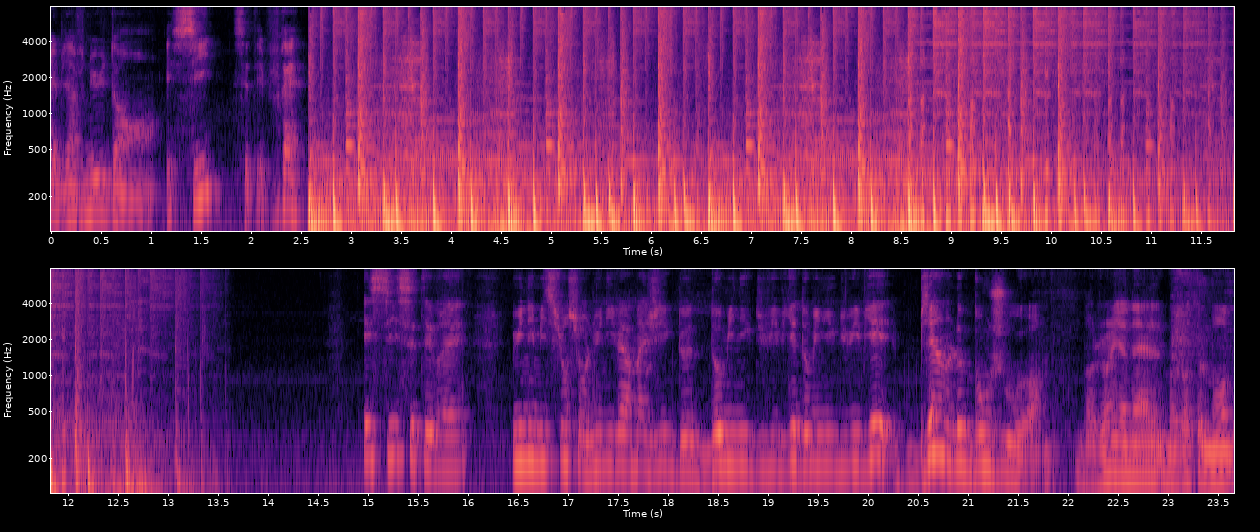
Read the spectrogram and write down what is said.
et bienvenue dans Et si c'était vrai? Et si c'était vrai? Une émission sur l'univers magique de Dominique Duvivier. Dominique Duvivier, bien le bonjour. Bonjour Lionel, bonjour tout le monde.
